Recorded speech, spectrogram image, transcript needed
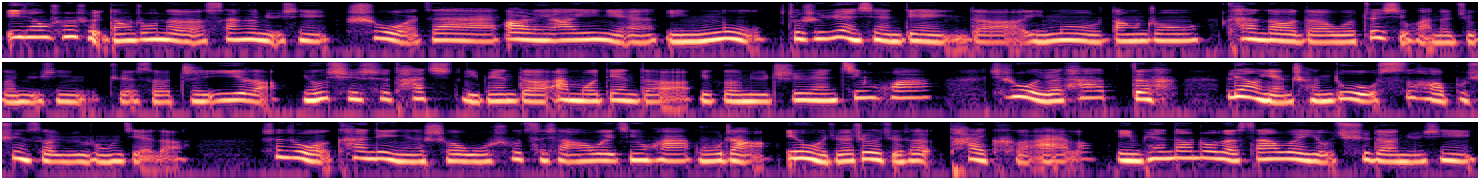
一江春水》当中的三个女性是我在二零二一年荧幕，就是院线电影的荧幕当中看到的我最喜欢的几个女性角色之一了。尤其是她里面的按摩店的一个女职员金花，其实我觉得她的 亮眼程度丝毫不逊色于蓉姐的。甚至我看电影的时候，无数次想要为金花鼓掌，因为我觉得这个角色太可爱了。影片当中的三位有趣的女性，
